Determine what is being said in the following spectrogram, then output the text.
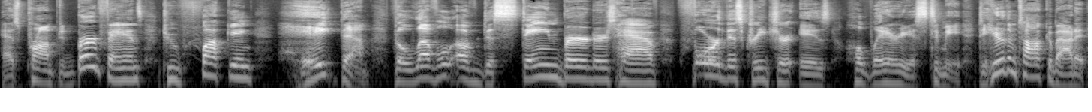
has prompted bird fans to fucking hate them. The level of disdain birders have for this creature is hilarious to me. To hear them talk about it,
